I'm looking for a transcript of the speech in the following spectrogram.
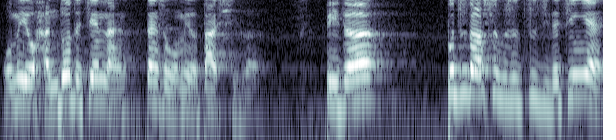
我们有很多的艰难，但是我们有大喜乐。彼得不知道是不是自己的经验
